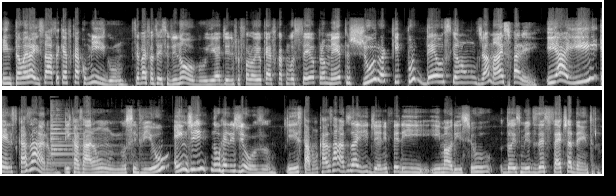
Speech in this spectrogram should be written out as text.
Então era isso. Ah, você quer ficar comigo? Você vai fazer isso de novo? E a Jennifer falou: Eu quero ficar com você, eu prometo, juro aqui por Deus que eu não jamais farei. E aí eles casaram. E casaram no civil, Andy no religioso. E estavam casados aí, Jennifer e, e Maurício, 2017 adentro.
